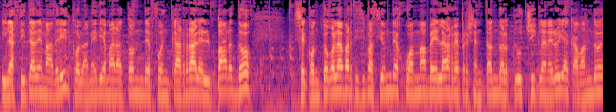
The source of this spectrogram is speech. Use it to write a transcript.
y la cita de Madrid con la media maratón de Fuencarral El Pardo se contó con la participación de Juanma Vela representando al club chiclanero y acabando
